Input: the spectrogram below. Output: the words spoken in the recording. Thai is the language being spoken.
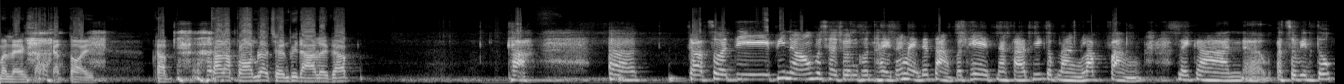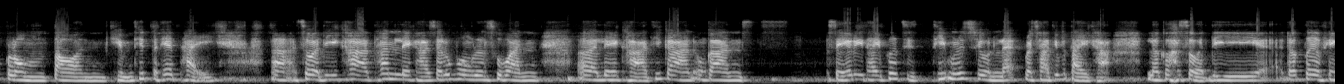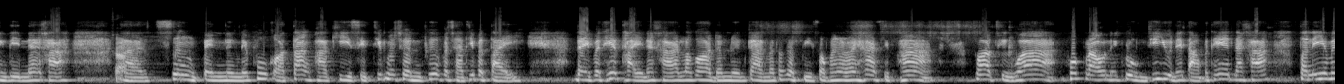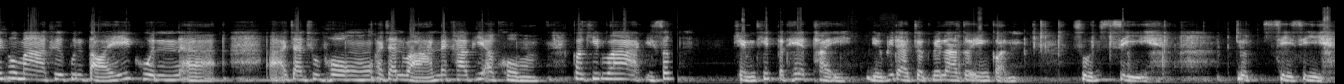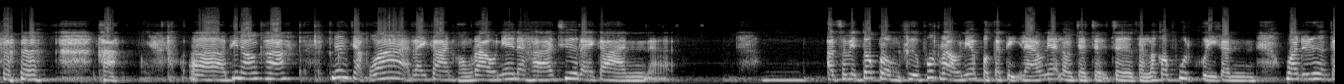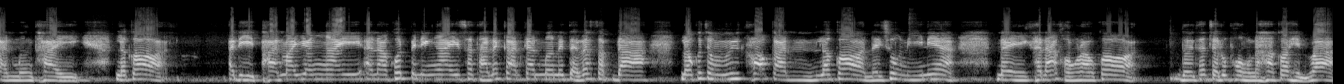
มแมลงสัตว์กัดต่อย ครับ ถ้าเราพร้อมแล้วเชิญพี่ดาเลยครับ ค่ะกับสวัสดีพี่น้องประชาชนคนไทยทั้งในและต่างประเทศนะคะ ที่กำลังรับฟังรายการอัศวินโต๊ะกลมตอนเข็มทิศประเทศไทย สวัสดีค่ะท่านเลขาจารุพงษ์เรืองสุวรรณเลขาธิการองค์การ เสรีไทยเพื่อสิทธิมนุษยชนและประชาธิปไตยค่ะ แล้วก็สวัสดีดรเพียงดินนะคะซึ่งเป็นหนึ่งในผู้ก่อตั้งภาคีสิทธิมนุษยชนเพื่อประชาธิปไตยในประเทศไทยนะคะ แล้วก็ดำเนินการมาตั้งแต่ปี 2555 ก็ถือว่าพวกเราในกลุ่มที่อยู่ในต่างประเทศนะคะ ตอนนี้ยังไม่เข้ามาคือคุณต๋อยคุณอาจารย์ชูพงศ์อาจารย์หวานนะคะ พี่อาคม ก็คิดว่าอีกสักเข็มทิศประเทศไทย เดี๋ยวพี่ดาจดเวลาตัวเองก่อน ศูนย์สี่จุดสี่สี่ค่ะพี่น้องคะ เนื่องจากว่ารายการของเราเนี่ยนะคะ ชื่อรายการอัศวินโตกลมคือพวกเราเนี่ยปกติแล้วเนี่ยเราจะเจอเจอกัน แล้วก็พูดคุยกันว่าด้วยเรื่องการเมืองไทย แล้วก็อดีตผ่านมายังไง อนาคตเป็นยังไง สถานการณ์การเมืองในแต่ละสัปดาห์ เราก็จะมาวิเคราะห์กัน แล้วก็ในช่วงนี้เนี่ยในคณะของเราก็ โดยท่านจารุพงศ์นะคะก็เห็นว่า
